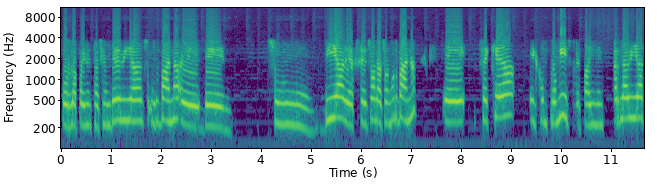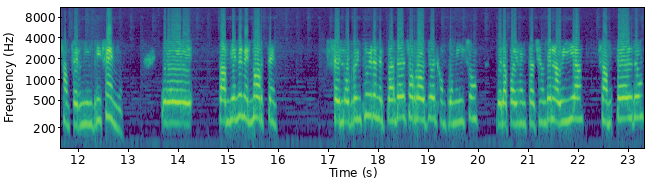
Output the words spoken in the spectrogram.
por la pavimentación de vías urbanas, eh, de su vía de acceso a la zona urbana, eh, se queda el compromiso de pavimentar la vía San Fermín Briceño. Eh, también en el norte se logró incluir en el plan de desarrollo el compromiso de la pavimentación de la vía San Pedro,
